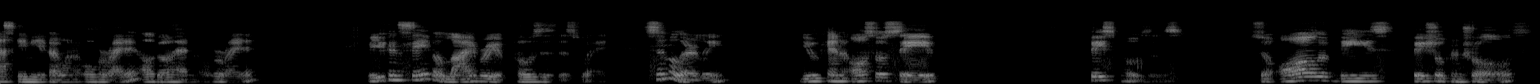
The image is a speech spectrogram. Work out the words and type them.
asking me if I want to overwrite it. I'll go ahead and overwrite it. But you can save a library of poses this way. Similarly, you can also save face poses. So all of these facial controls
